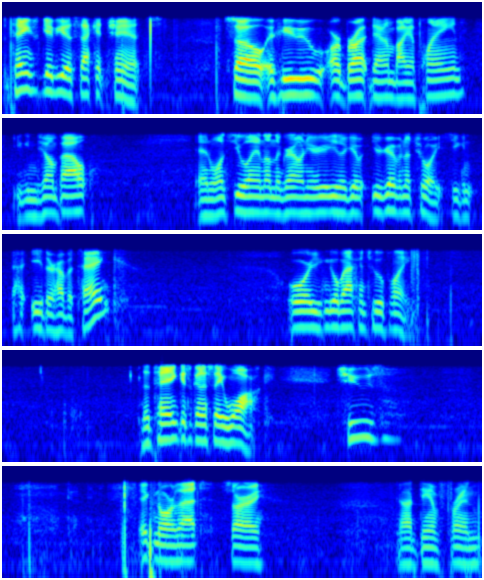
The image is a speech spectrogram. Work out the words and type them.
The tanks give you a second chance. So if you are brought down by a plane, you can jump out, and once you land on the ground, you're either give, you're given a choice. You can either have a tank, or you can go back into a plane. The tank is going to say walk. Choose. Oh, Ignore that. Sorry. Goddamn friends.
